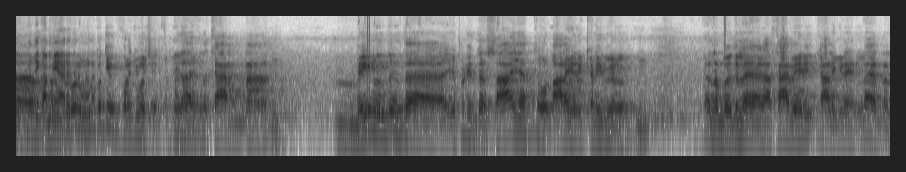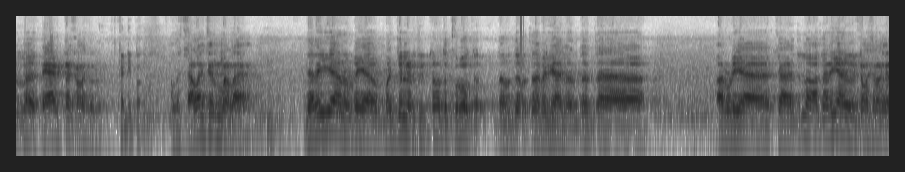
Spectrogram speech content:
உற்பத்தி கம்மியாக அப்புறம் இருக்கு உற்பத்தி குறைஞ்சி போச்சு. இதுக்கு காரணம்னா மெயின் வந்து இந்த எப்படி இந்த சாய தோல் ஆலைகள் கழிவுகள். நம்ம இதில் காவேரி காலிகிரையில் நல்லா டேரெக்டாக கலக்குது. கண்டிப்பாங்க. அந்த கலக்கிறதுனால. நிறைய அதனுடைய மஞ்சள் எடுத்துக்கிட்டோம் அந்த குரோத் இந்த வந்து வந்து வெளியால் இருந்து இந்த அதனுடைய க இதில் நிறைய கலக்கிறாங்க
